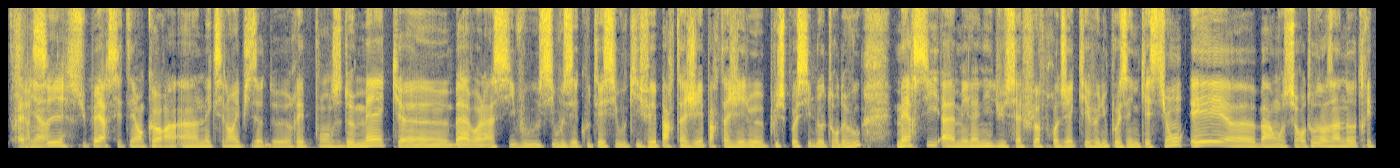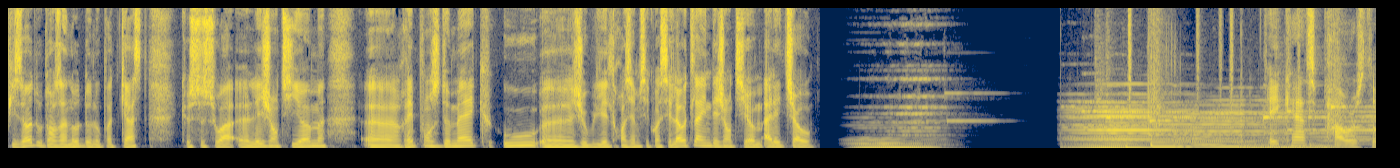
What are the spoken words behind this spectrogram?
Très Merci. bien, super. C'était encore un, un excellent épisode de Réponse de mec. Euh, bah voilà, si vous si vous écoutez, si vous kiffez, partagez, partagez le plus possible autour de vous. Merci à Mélanie du Self Love Project qui est venue poser une question. Et euh, bah on se retrouve dans un autre épisode ou dans un autre de nos podcasts, que ce soit euh, les gentilshommes, euh, Réponse de mec ou euh, j'ai oublié le troisième. C'est quoi? C'est l'outline des gentilshommes. Allez, ciao. ACAST powers the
